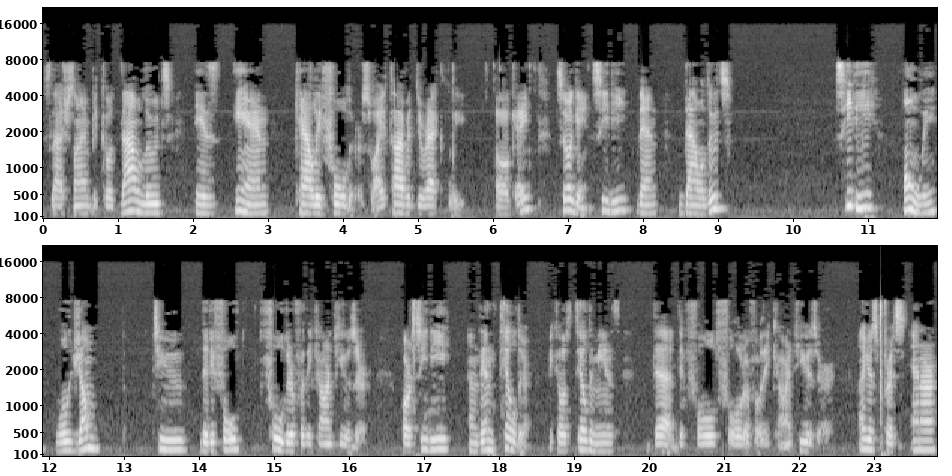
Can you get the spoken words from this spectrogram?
slash sign because downloads is in Kali folder. So I type it directly. Okay. So again, CD, then downloads. CD only will jump to the default folder for the current user or CD and then tilde because tilde means the default folder for the current user. I just press enter.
